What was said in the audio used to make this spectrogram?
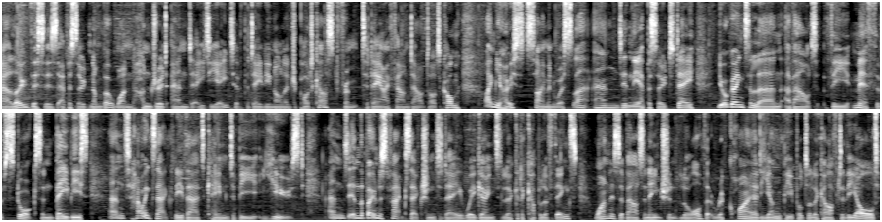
Hello, this is episode number 188 of the Daily Knowledge Podcast from todayifoundout.com. I'm your host, Simon Whistler, and in the episode today, you're going to learn about the myth of storks and babies and how exactly that came to be used. And in the bonus fact section today, we're going to look at a couple of things. One is about an ancient law that required young people to look after the old,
